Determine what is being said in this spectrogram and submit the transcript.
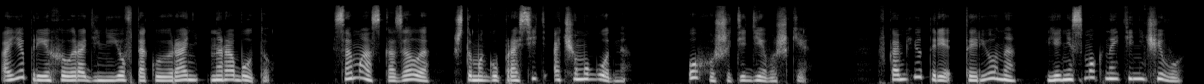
а я приехала ради нее в такую рань на работу. Сама сказала, что могу просить о чем угодно. Ох уж эти девушки. В компьютере Териона я не смог найти ничего.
